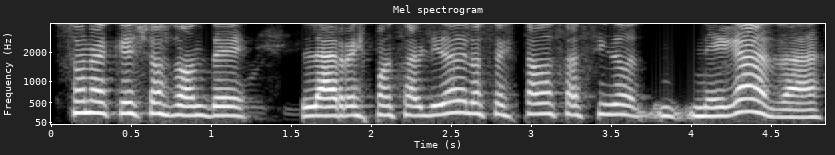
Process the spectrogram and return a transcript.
son aquellos donde la responsabilidad de los estados ha sido negada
